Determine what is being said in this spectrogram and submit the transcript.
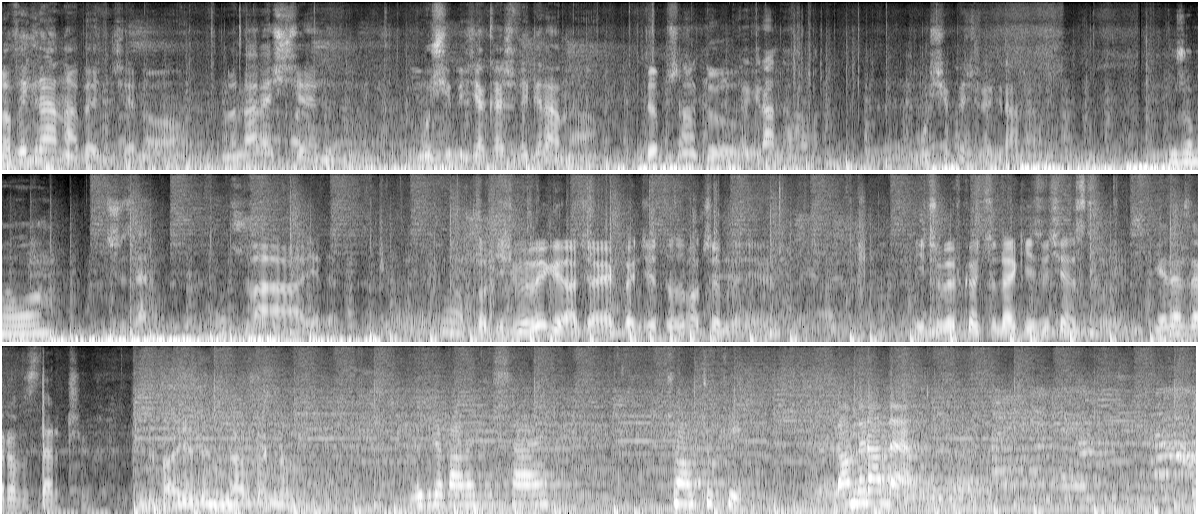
No wygrana będzie, no. No nareszcie musi być jakaś wygrana. Do przodu. Wygrana. Musi być wygrana. Dużo, mało? 3-0. 2-1. No, powinniśmy wygrać, a jak będzie, to zobaczymy, nie? Liczymy w końcu na jakieś zwycięstwo, nie? 1-0 wystarczy. 2-1 na Zagłębie. Wygrywamy dzisiaj. Trzymam kciuki. Damy radę. Co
